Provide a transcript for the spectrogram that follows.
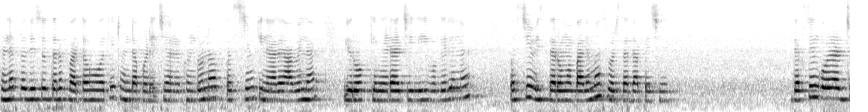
ઠંડા પ્રદેશો તરફ વાતા હોવાથી ઠંડા પડે છે અને ખંડોના પશ્ચિમ કિનારે આવેલા યુરોપ, કેનેડા, ચીલી વગેરેના પશ્ચિમ વિસ્તારોમાં બારેમાસ વરસાદ આપે છે. દક્ષિણ ગોળાર્ધ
